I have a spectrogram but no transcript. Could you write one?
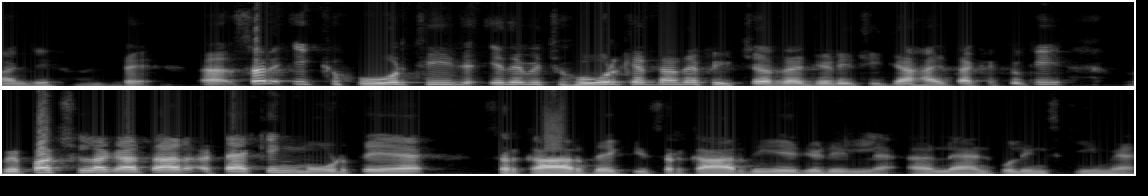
ਹਾਂਜੀ ਹਾਂਜੀ। ਸਰ ਇੱਕ ਹੋਰ ਚੀਜ਼ ਇਹਦੇ ਵਿੱਚ ਹੋਰ ਕਿੱਦਾਂ ਦੇ ਫੀਚਰ ਹੈ ਜਿਹੜੀ ਚੀਜ਼ਾਂ ਹਜੇ ਤੱਕ ਕਿਉਂਕਿ ਵਿਪਕਸ਼ ਲਗਾਤਾਰ ਅਟੈਕਿੰਗ ਮੋਡ ਤੇ ਹੈ ਸਰਕਾਰ ਦੇ ਕਿ ਸਰਕਾਰ ਦੀ ਇਹ ਜਿਹੜੀ ਲੈਂਡ ਪੂਲਿੰਗ ਸਕੀਮ ਹੈ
